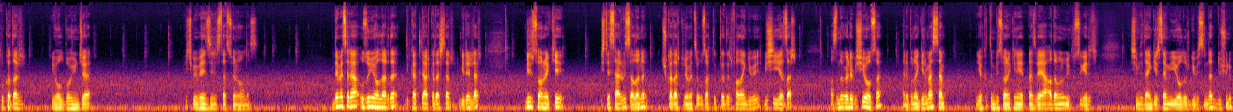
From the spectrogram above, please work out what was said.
bu kadar yol boyunca hiçbir benzin istasyonu olmaz. Bir de mesela uzun yollarda dikkatli arkadaşlar bilirler. Bir sonraki işte servis alanı şu kadar kilometre uzaklıktadır falan gibi bir şey yazar. Aslında öyle bir şey olsa hani buna girmezsem yakıtın bir sonrakine yetmez veya adamın uykusu gelir. Şimdiden girsem iyi olur gibisinden düşünüp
